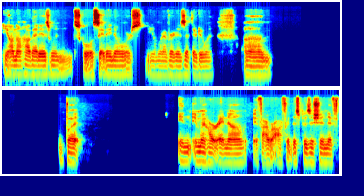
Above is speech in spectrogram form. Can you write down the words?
y'all know how that is when schools say they know or you know whatever it is that they're doing um, but in in my heart right now if i were offered this position if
